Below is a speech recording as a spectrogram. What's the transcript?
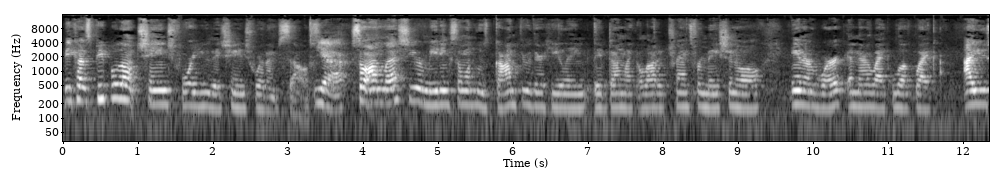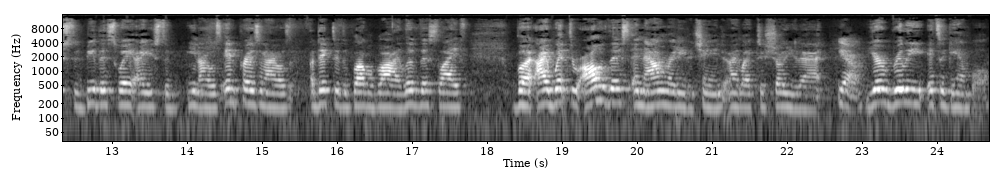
Because people don't change for you; they change for themselves. Yeah. So unless you're meeting someone who's gone through their healing, they've done like a lot of transformational inner work, and they're like, look, like I used to be this way. I used to, you know, I was in prison. I was addicted to blah blah blah. I lived this life but I went through all of this and now I'm ready to change and I'd like to show you that. Yeah. You're really it's a gamble.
